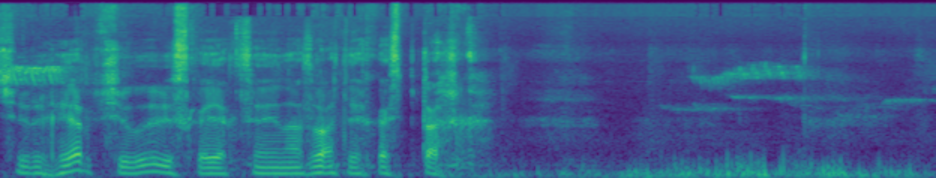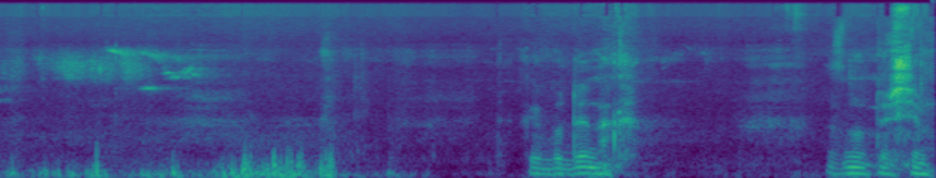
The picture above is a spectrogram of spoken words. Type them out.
Чи герб, чи вивіска, як це і назвати, якась пташка. Такий будинок з внутрішнім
